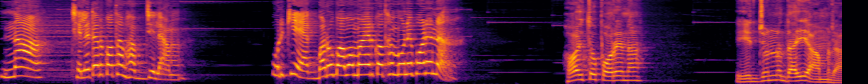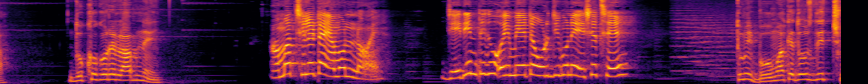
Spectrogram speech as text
না ছেলেটার কথা ভাবছিলাম। ওর কি একবারও বাবা মায়ের কথা মনে পড়ে না? হয়তো পড়ে না। এর জন্য দায়ী আমরা। দুঃখ করে লাভ নেই। আমার ছেলেটা এমন নয়। যেদিন থেকে ওই মেয়েটা ওর জীবনে এসেছে তুমি বৌমাকে দোষ দিচ্ছ?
